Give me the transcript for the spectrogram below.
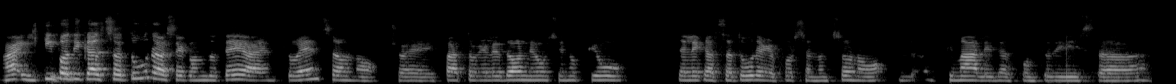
Ma il tipo di calzatura secondo te ha influenza o no? Cioè il fatto che le donne usino più delle calzature che forse non sono ottimali dal punto di vista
